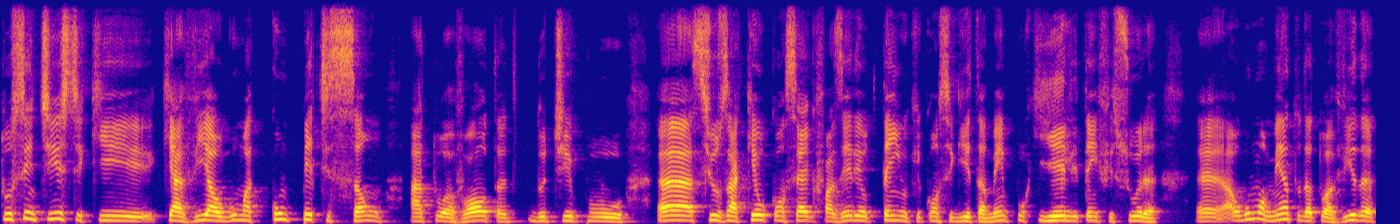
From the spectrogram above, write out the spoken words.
tu sentiste que, que havia alguma competição à tua volta, do tipo, ah, se o Zaqueu consegue fazer, eu tenho que conseguir também, porque ele tem fissura. É, algum momento da tua vida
